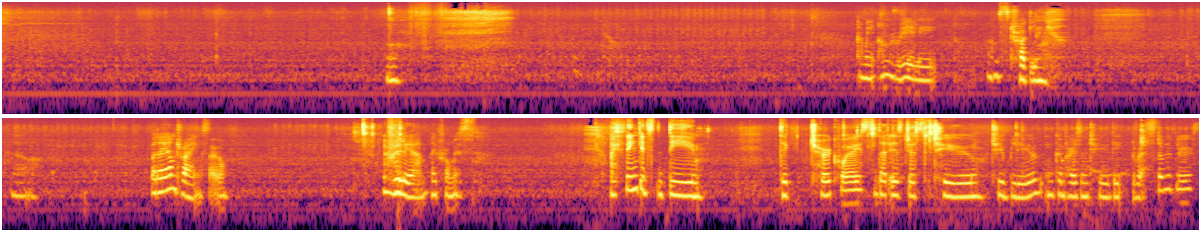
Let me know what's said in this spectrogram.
I mean, I'm really, I'm struggling. no. But I am trying, so. I really am, I promise. I think it's the the turquoise that is just too too blue in comparison to the rest of the blues.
